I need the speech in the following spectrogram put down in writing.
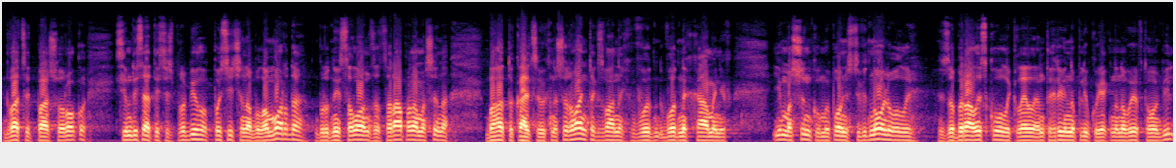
21 року, 70 тисяч пробігу, посічена була морда, брудний салон, зацарапана машина, багато кальцевих нашарувань, так званих водних каменів. І машинку ми повністю відновлювали, забирали сколи, клеїли антигравійну плівку, як на новий автомобіль,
